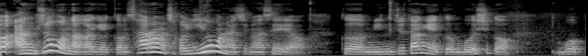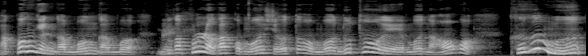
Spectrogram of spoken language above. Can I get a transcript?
또 안 주고 나가게끔 사람을 자꾸 이용을 하지 마세요. 그 민주당의 그 뭐시고 뭐 박범계인가 뭔가 뭐 네. 누가 불러갖고 뭐시 어떠고 뭐 유튜브에 뭐 나오고 그거 뭐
